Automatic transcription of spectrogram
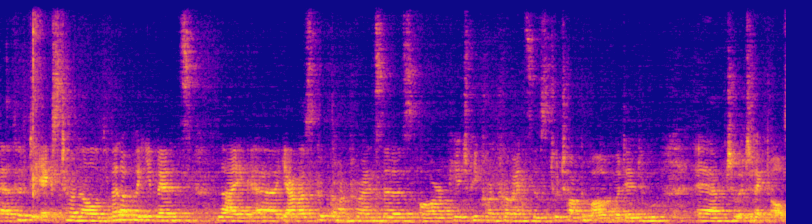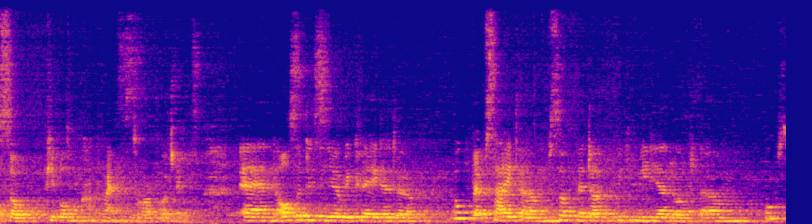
uh, 50 external developer events like uh, JavaScript conferences or PHP conferences to talk about what they do um, to attract also people from conferences to our projects. And also this year we created a website, um, software.wikimedia.oops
